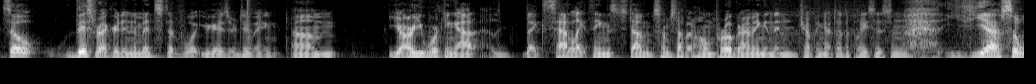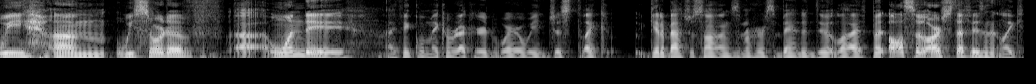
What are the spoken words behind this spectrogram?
So this record, in the midst of what you guys are doing, um, you, are you working out like satellite things, some some stuff at home programming, and then jumping out to other places? And Yeah, so we um we sort of uh, one day I think we'll make a record where we just like get a batch of songs and rehearse a band and do it live. But also our stuff isn't like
